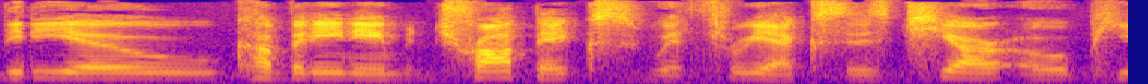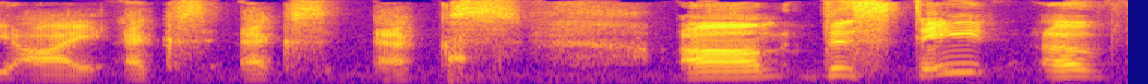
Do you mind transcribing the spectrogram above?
video company named Tropix with three X's, T R O P I X X X. Um, the state of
